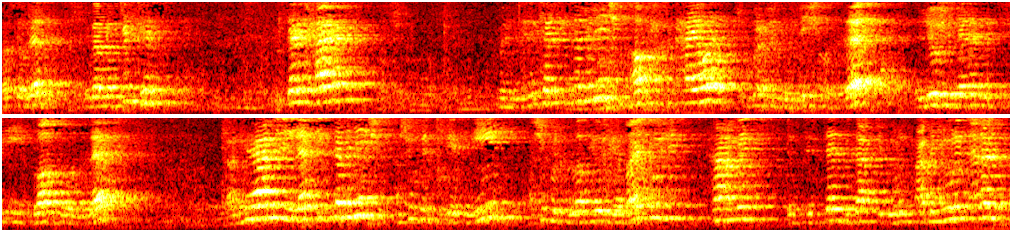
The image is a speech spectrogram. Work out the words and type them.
خلاص يا ولاد يبقى من كيس هيستوري تاني حاجة من الفيزيكال اكزامينيشن هفحص الحيوان شوف بيعمل يونيشن ولا لا ال urine ده نازل فيه blood ولا لا بعد كده هعمل ال lab examination هشوف الكرياتينين هشوف ال blood urea nitrogen هعمل ال test ات بتاعت ال urine هعمل urine analysis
